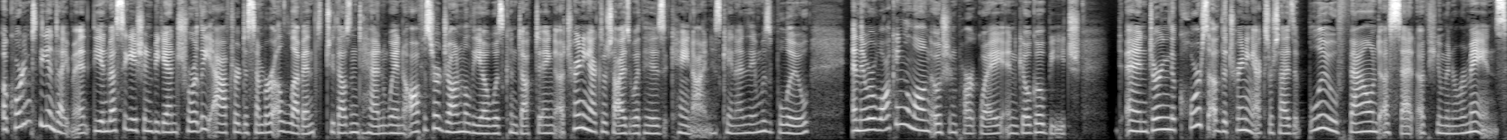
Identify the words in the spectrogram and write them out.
According to the indictment, the investigation began shortly after December 11th, 2010, when Officer John Mallia was conducting a training exercise with his canine. His canine's name was Blue, and they were walking along Ocean Parkway in Gilgo Beach and during the course of the training exercise, Blue found a set of human remains.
